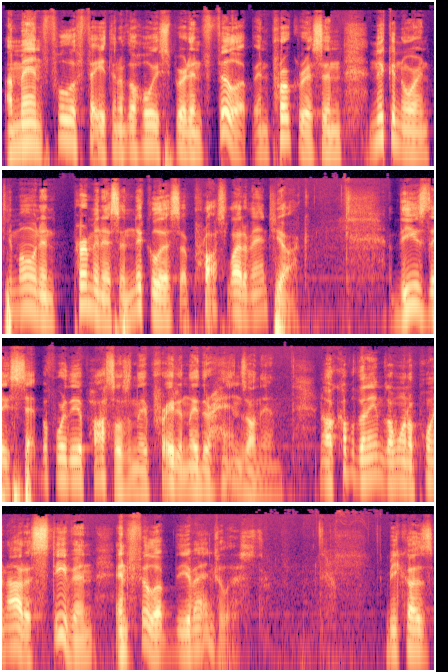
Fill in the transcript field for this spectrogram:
a man full of faith and of the Holy Spirit, and Philip, and Prochorus, and Nicanor, and Timon, and Parmenas, and Nicholas, a proselyte of Antioch. These they set before the apostles, and they prayed and laid their hands on them. Now, a couple of the names I want to point out is Stephen and Philip the evangelist. Because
